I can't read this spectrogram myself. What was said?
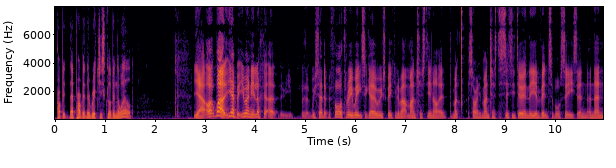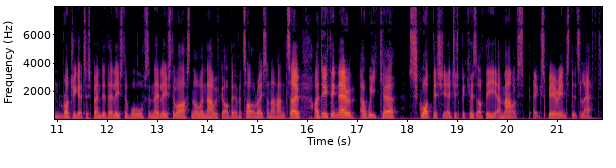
probably they're probably the richest club in the world. Yeah, uh, well, yeah, but you only look at. Uh, we said it before. Three weeks ago, we were speaking about Manchester United. Man, sorry, Manchester City doing the invincible season, and then Rodri gets suspended. They lose to Wolves, and they lose to Arsenal, and now we've got a bit of a title race on our hands. So I do think they're a weaker squad this year, just because of the amount of experience that's left.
